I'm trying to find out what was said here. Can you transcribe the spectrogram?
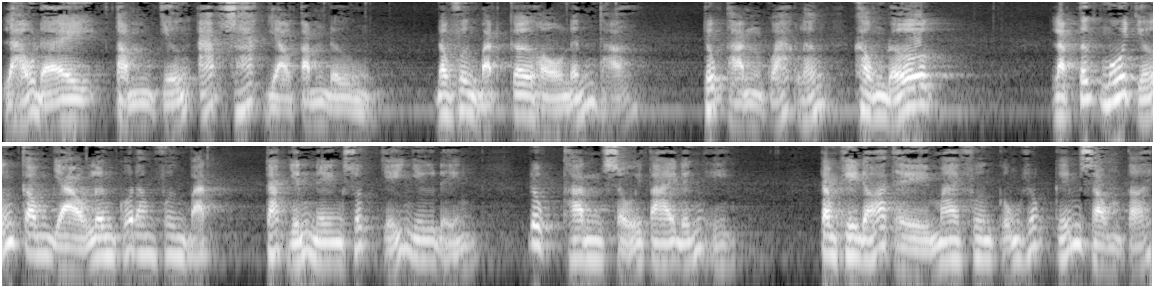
Lão đệ, tầm trưởng áp sát vào tâm đường. Đông Phương Bạch cơ hồ nín thở. Trúc Thành quát lớn. Không được. Lập tức múa trưởng công vào lưng của Đông Phương Bạch. Trác Vĩnh Niên xuất chỉ như điện. Trúc Thanh sụi tay đứng yên. Trong khi đó thì Mai Phương cũng rút kiếm xong tới.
